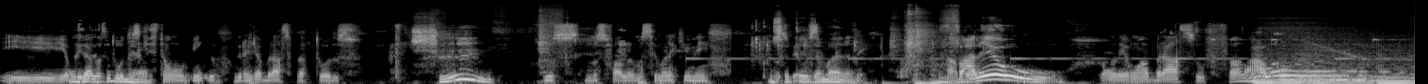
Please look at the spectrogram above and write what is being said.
E obrigado é a todos meu. que estão ouvindo. Um grande abraço para todos. Sim. Nos, nos falamos semana que vem. Com Nos certeza, semana mano. Tá bom? Valeu! Valeu, um abraço. Falou. Falou!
